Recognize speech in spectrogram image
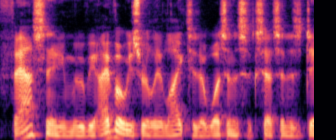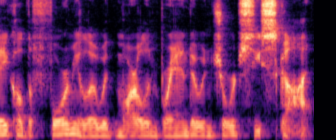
fascinating movie. I've always really liked it. It wasn't a success in his day called The Formula with Marlon Brando and George C. Scott.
